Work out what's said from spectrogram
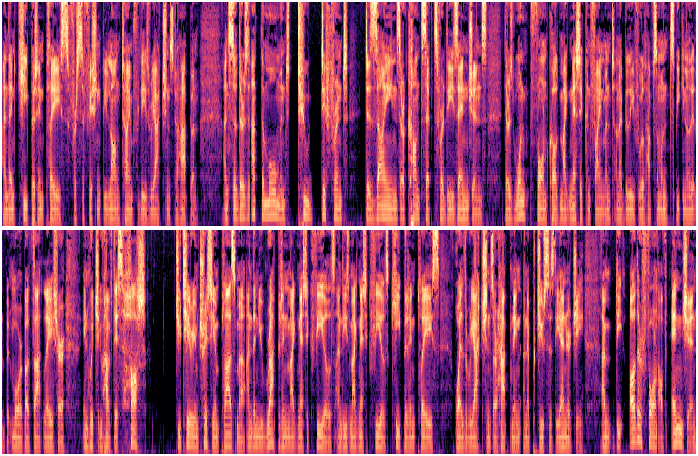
and then keep it in place for sufficiently long time for these reactions to happen. And so there's at the moment two different designs or concepts for these engines. There's one form called magnetic confinement, and I believe we'll have someone speaking a little bit more about that later, in which you have this hot deuterium tritium plasma and then you wrap it in magnetic fields and these magnetic fields keep it in place while the reactions are happening and it produces the energy. Um, the other form of engine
